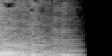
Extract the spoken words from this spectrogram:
Thank you.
